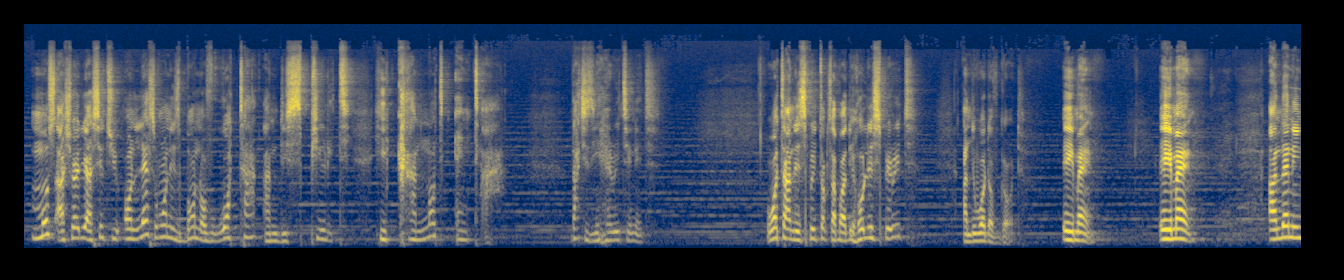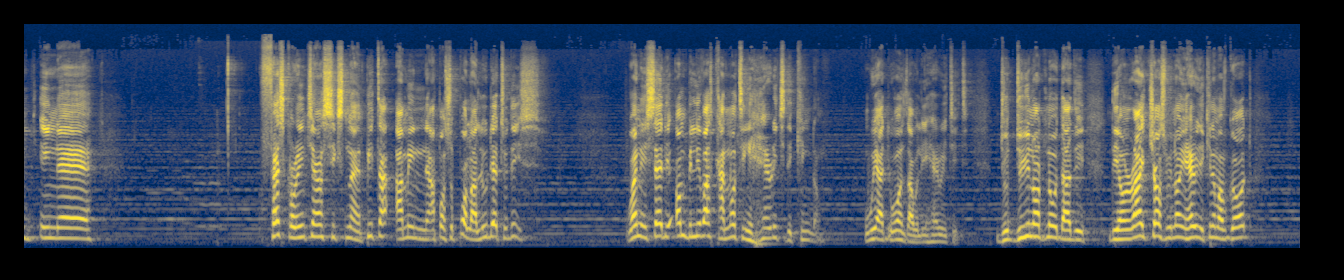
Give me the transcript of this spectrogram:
Most assuredly I say to you, unless one is born of water and the spirit, he cannot enter. That is inheriting it. Water and the spirit talks about the Holy Spirit and the Word of God. Amen. Amen. And then in, in uh, 1 Corinthians 6 9, Peter, I mean, Apostle Paul alluded to this. When he said the unbelievers cannot inherit the kingdom, we are the ones that will inherit it. Do, do you not know that the, the unrighteous will not inherit the kingdom of God?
